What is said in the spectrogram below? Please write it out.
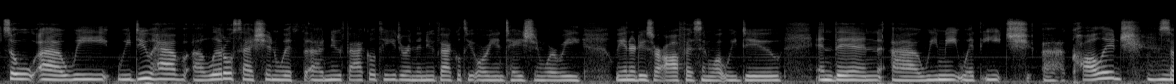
So uh, we we do have a little session with uh, new faculty during the new faculty orientation where we we introduce our office and what we do, and then uh, we meet with each uh, college. Mhm. So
